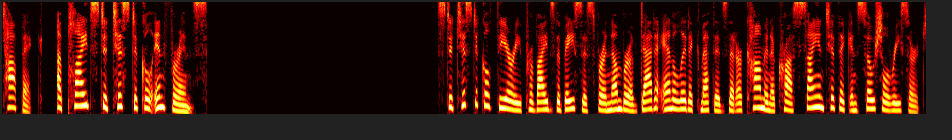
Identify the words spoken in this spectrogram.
Topic: Applied statistical inference. Statistical theory provides the basis for a number of data analytic methods that are common across scientific and social research.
